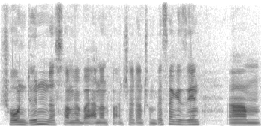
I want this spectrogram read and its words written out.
schon dünn, das haben wir bei anderen Veranstaltern schon besser gesehen. Ähm,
